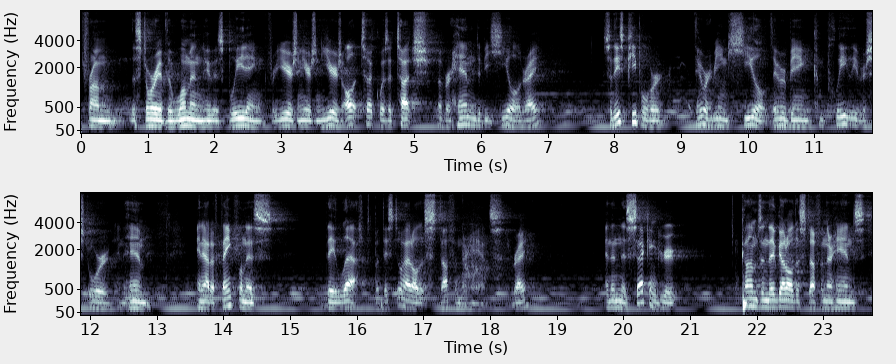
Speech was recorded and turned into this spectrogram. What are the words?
from the story of the woman who was bleeding for years and years and years. All it took was a touch of her hem to be healed, right? So these people were they were being healed. They were being completely restored in him. And out of thankfulness, they left, but they still had all this stuff in their hands, right? And then the second group comes and they've got all this stuff in their hands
